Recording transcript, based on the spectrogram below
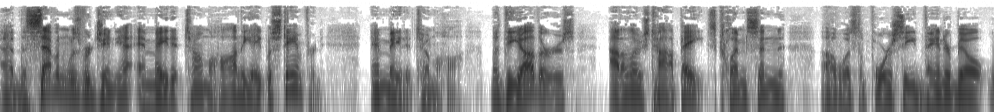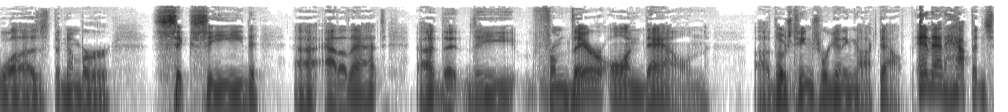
uh, the seven was Virginia and made it to Omaha, and the eight was Stanford and made it to Omaha. But the others out of those top eights, Clemson uh, was the four seed, Vanderbilt was the number six seed uh, out of that. The the from there on down uh, those teams were getting knocked out. And that happens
